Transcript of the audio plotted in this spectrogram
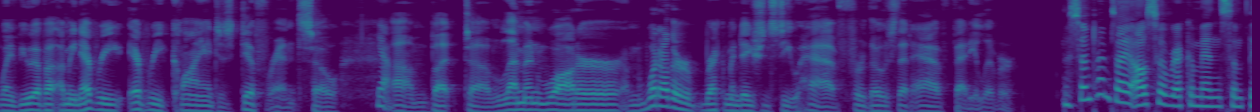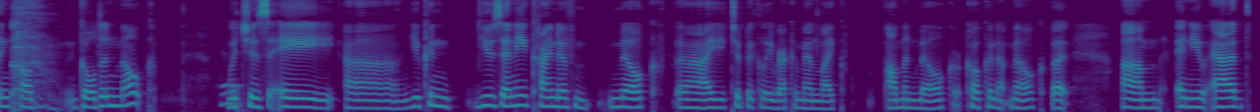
when you have a, I mean, every every client is different. So, Yeah. Um, but uh, lemon water. Um, what other recommendations do you have for those that have fatty liver? Sometimes I also recommend something called golden milk, which is a uh, you can use any kind of milk. Uh, I typically recommend like almond milk or coconut milk, but um, and you add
